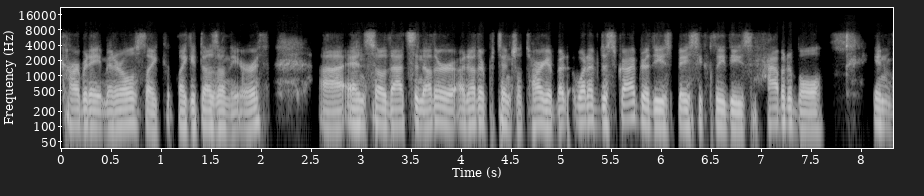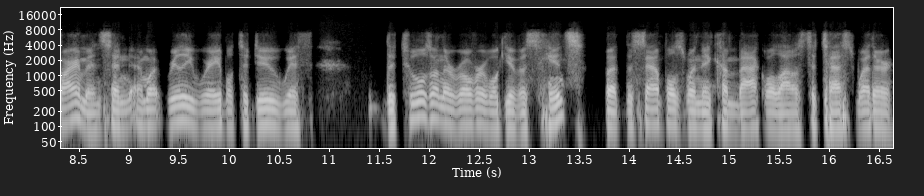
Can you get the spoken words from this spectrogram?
carbonate minerals like like it does on the earth. Uh, and so that's another another potential target. But what i've described are these basically these habitable environments. And and what really we're able to do with the tools on the rover will give us hints but the samples when they come back will allow us to test whether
